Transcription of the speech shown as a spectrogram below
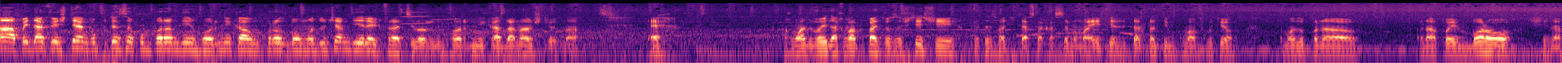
A, păi dacă știam că putem să cumpărăm din Hornica un crossbow, mă duceam direct, fraților, în Hornica, dar n-am știut, da. Eh. Acum voi dacă vă apucați o să știți și puteți să faceți asta ca să nu mai pierdeți atâta timp cum am făcut eu. Mă duc până înapoi în Boro și na.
